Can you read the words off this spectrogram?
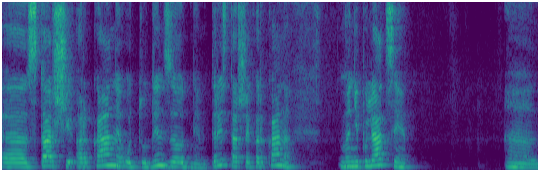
е, старші аркани от один за одним. Три старших аркана маніпуляції, е,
